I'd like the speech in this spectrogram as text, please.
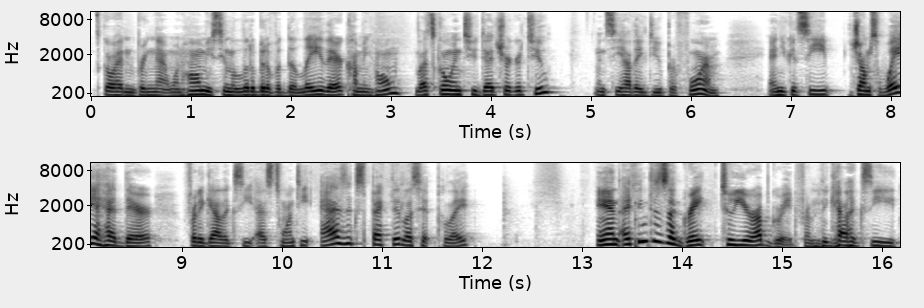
Let's go ahead and bring that one home. You've seen a little bit of a delay there coming home. Let's go into Dead Trigger 2 and see how they do perform. And you can see jumps way ahead there for the Galaxy S20. As expected, let's hit play. And I think this is a great two year upgrade from the Galaxy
